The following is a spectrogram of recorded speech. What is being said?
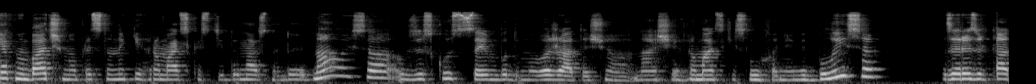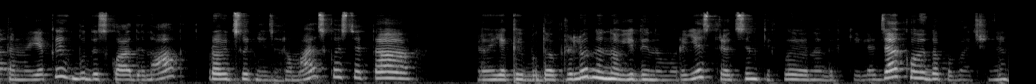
Як ми бачимо, представники громадськості до нас не доєдналися. У зв'язку з цим будемо вважати, що наші громадські слухання відбулися, за результатами яких буде складено акт про відсутність громадськості та е, який буде оприлюднено в єдиному реєстрі оцінки впливу на довкілля. Дякую, до побачення.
